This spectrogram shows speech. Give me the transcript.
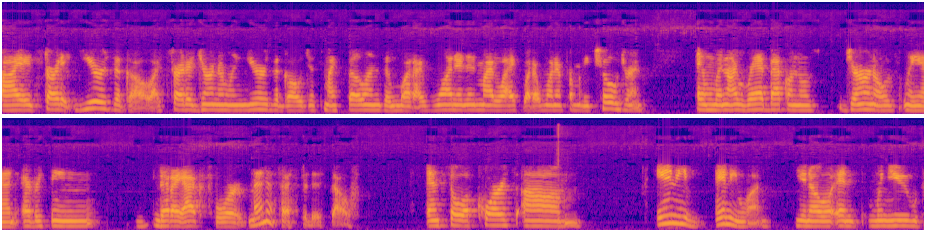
I started years ago. I started journaling years ago, just my feelings and what I wanted in my life, what I wanted for my children. And when I read back on those journals, Leanne, everything that I asked for manifested itself. And so, of course, um, any anyone, you know, and when you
